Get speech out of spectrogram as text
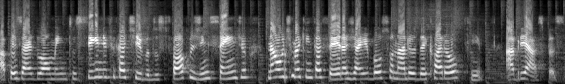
Apesar do aumento significativo dos focos de incêndio, na última quinta-feira Jair Bolsonaro declarou que, abre aspas,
